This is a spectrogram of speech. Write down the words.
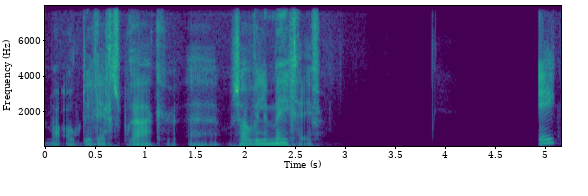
maar ook de rechtspraak zou willen meegeven? Ik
